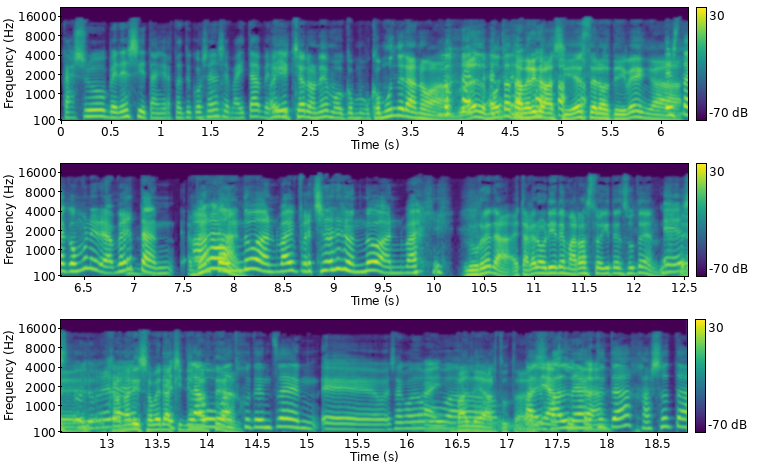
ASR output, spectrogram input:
kasu berezietan gertatuko zen, ze baita, Bai, beraiek itxaron, eh, mo- kom- komunera noa. Eh, Bota eta berriko hasi, ez, zerotik, venga. Ez da komunera, bertan, Bertan? ondoan, bai, pertsonaren ondoan, bai. Lurrera, eta gero hori ere marraztu egiten zuten. Ez, Eh, lurrera, janari soberak inen esklabu artean. bat juten zen, eh, esango dugu, Bai. Ba, Balde hartuta, ez? balde Balde hartuta, jasota,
